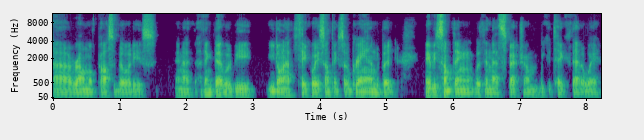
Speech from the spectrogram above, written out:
uh, realm of possibilities. And I, I think that would be you don't have to take away something so grand but maybe something within that spectrum we could take that away.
